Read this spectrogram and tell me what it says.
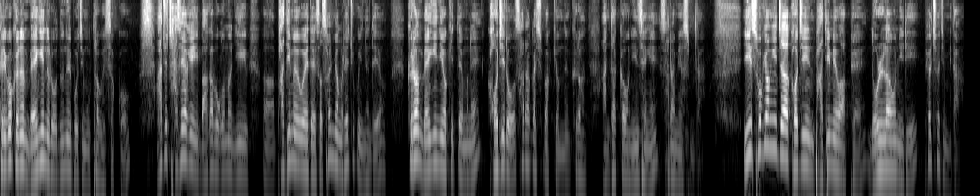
그리고 그는 맹인으로 눈을 보지 못하고 있었고 아주 자세하게 이 마가복음은 이 어, 바디메오에 대해서 설명을 해주고 있는데요. 그런 맹인이었기 때문에 거지로 살아갈 수밖에 없는 그런 안타까운 인생의 사람이었습니다. 이 소경이자 거지인 바디메오 앞에 놀라운 일이 펼쳐집니다.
